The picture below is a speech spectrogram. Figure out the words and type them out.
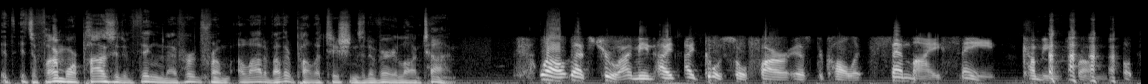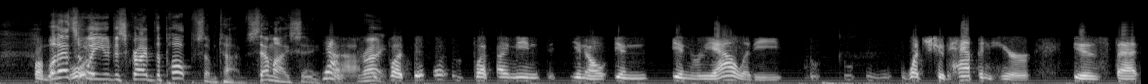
it, it's a far more positive thing than I've heard from a lot of other politicians in a very long time. Well, that's true. I mean, I, I'd go so far as to call it semi-sane coming from a, from. Well, that's the way you describe the Pope sometimes, semi-sane. Yeah, Right. But but I mean, you know, in in reality, what should happen here is that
